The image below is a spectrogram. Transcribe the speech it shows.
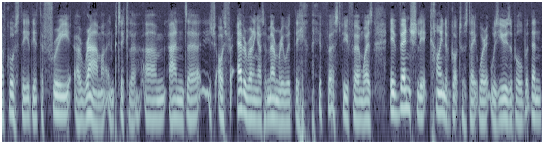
of course, the the, the free uh, RAM in particular, um, and uh, I was forever running out of memory with the, the, first few firmwares. Eventually, it kind of got to a state where it was usable, but then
